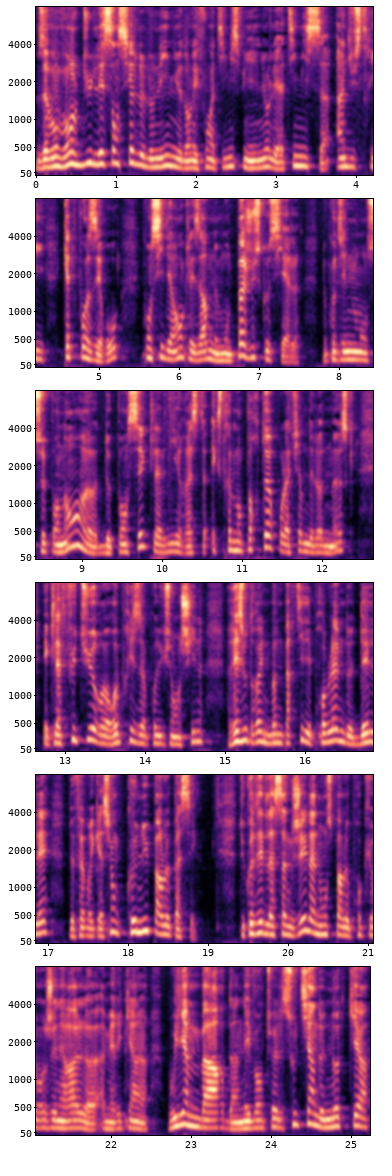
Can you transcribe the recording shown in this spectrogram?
Nous avons vendu l'essentiel de nos lignes dans les fonds Atimis Millennial et Atimis Industrie 4.0, considérant que les arbres ne montent pas jusqu'au ciel. Nous continuons cependant euh, de penser que l'avenir reste extrêmement porteur pour la firme d'Elon Musk et que la future reprise de la production en Chine résoudra une bonne partie des problèmes de délai de fabrication connus par le passé. Du côté de la 5G, l'annonce par le procureur général euh, américain William Barr d'un éventuel soutien de Nokia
